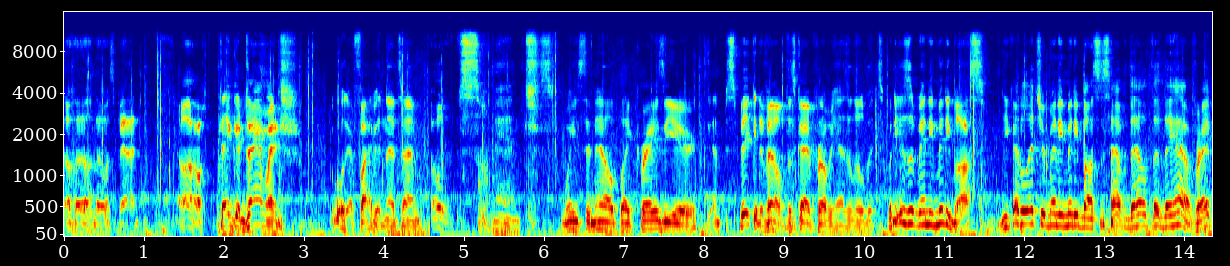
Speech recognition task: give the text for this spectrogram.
Oh, that was bad. Oh, taking damage. Ooh, I got five in that time. Oh, so man, just wasting health like crazy here. Speaking of health, this guy probably has a little bit. But he is a mini mini boss. You gotta let your mini mini bosses have the health that they have, right?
